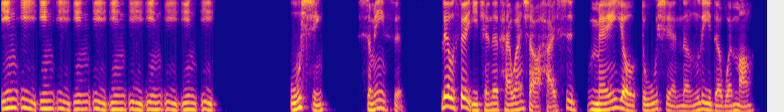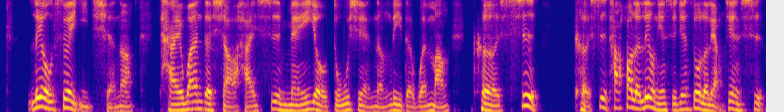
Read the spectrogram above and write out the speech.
音译、音译、音译、音译、音译、音译，无形。什么意思？六岁以前的台湾小孩是没有读写能力的文盲。六岁以前呢？台湾的小孩是没有读写能力的文盲，可是，可是他花了六年时间做了两件事，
